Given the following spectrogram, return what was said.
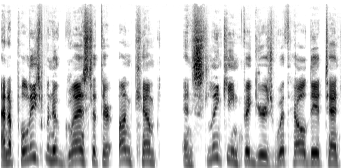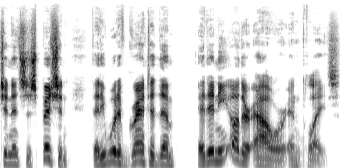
and a policeman who glanced at their unkempt and slinking figures withheld the attention and suspicion that he would have granted them at any other hour and place.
